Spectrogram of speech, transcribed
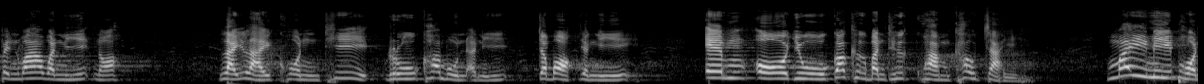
เป็นว่าวันนี้เนาะหลายๆ คนที่รู้ข้อมูลอันนี้จะบอกอย่างนี้ MOU ก็คือบันทึกความเข้าใจ ไม่มีผล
